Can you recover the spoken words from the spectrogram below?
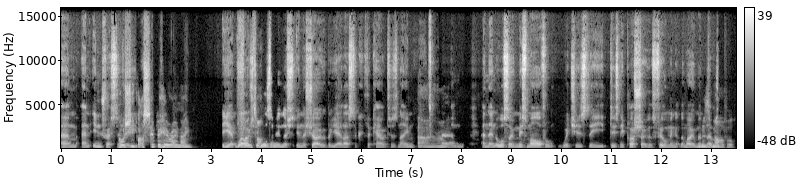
Um, and interestingly, Oh, she got a superhero name? Yeah, well, she Photon. wasn't in the in the show, but yeah, that's the, the character's name. Oh, right. Um, and then also Miss Marvel, which is the Disney Plus show that's filming at the moment. Was Marvel.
